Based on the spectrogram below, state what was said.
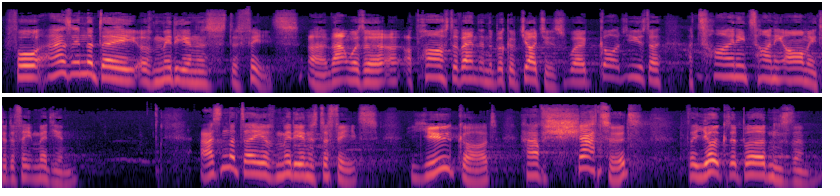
For as in the day of Midian's defeat, uh, that was a, a, past event in the book of Judges where God used a, a tiny, tiny army to defeat Midian. As in the day of Midian's defeat, you, God, have shattered the yoke that burdens them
